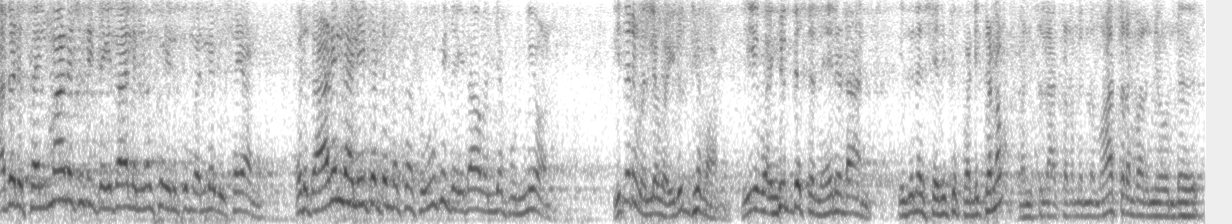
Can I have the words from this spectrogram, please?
അതൊരു സൽമാനശ്വരി ചെയ്താൽ നിങ്ങൾക്ക് എനിക്കും വലിയ വിഷയമാണ്. ഒരു താടിൻ അലീക്കെട്ടും വെച്ച സൂഫി ചെയ്താൽ വലിയ പുണ്യമാണ്. ഇതൊരു വലിയ വൈരുദ്ധ്യമാണ്. ഈ വൈരുദ്ധ്യത്തെ നേരിടാൻ ഇതിനെ ശരിക്ക് പഠിക്കണം മനസ്സിലാക്കണം എന്ന് മാത്രം പറഞ്ഞുകൊണ്ട്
